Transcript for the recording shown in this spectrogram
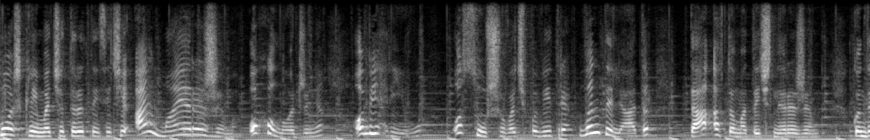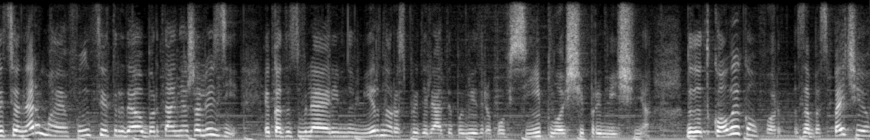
Bosch Clima 4000i має режими охолодження, обігріву, осушувач повітря, вентилятор та автоматичний режим. Кондиціонер має функцію 3D-обертання жалюзі, яка дозволяє рівномірно розподіляти повітря по всій площі приміщення. Додатковий комфорт забезпечує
